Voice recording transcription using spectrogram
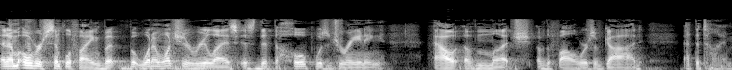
And I'm oversimplifying, but, but what I want you to realize is that the hope was draining out of much of the followers of God at the time.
